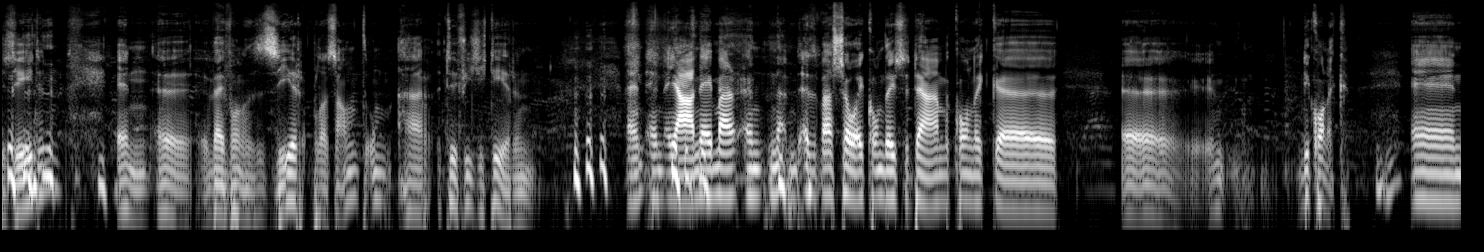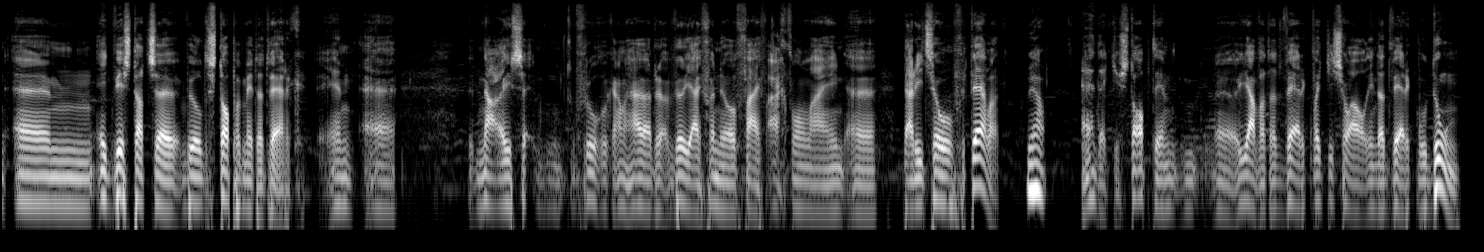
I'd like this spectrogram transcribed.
zeden. en wij vonden het zeer plezant om haar te visiteren. en, en ja, nee, maar en, nou, het was zo, ik kon deze dame, kon ik, die kon ik. En ehm, ik wist dat ze wilde stoppen met het werk. En eh, nou, zei- toen vroeg ik aan haar, eh, wil jij van 058 online eh, daar iets over vertellen? Ja. En dat je stopt en eh, ja, wat dat werk, wat je zoal in dat werk moet doen.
